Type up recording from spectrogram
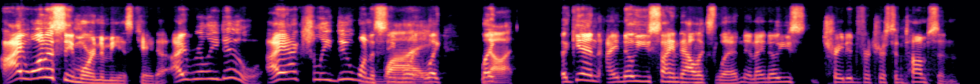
I want to see more Neemias Queta. I really do. I actually do want to see Why more. Like, like Not. again, I know you signed Alex Len and I know you s- traded for Tristan Thompson.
